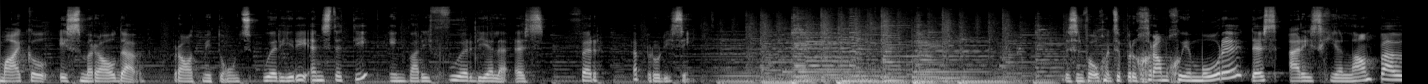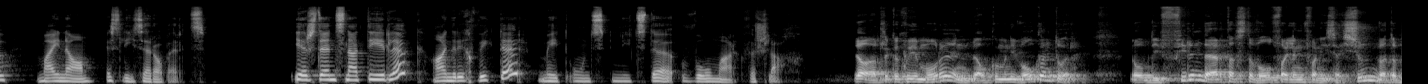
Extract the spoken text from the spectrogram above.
Michael Esmeraldo praat met ons oor hierdie instituut en wat die voordele is vir 'n produsent. Dis 'n volgende program goeiemôre, dis RSG Landbou My naam is Lise Roberts. Eerstens natuurlik Heinrich Victor met ons nuutste wolmark verslag. Ja, hartlike goeiemôre en welkom in die wolkantoor. Nou op die 34ste wolveiling van die seisoen wat op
